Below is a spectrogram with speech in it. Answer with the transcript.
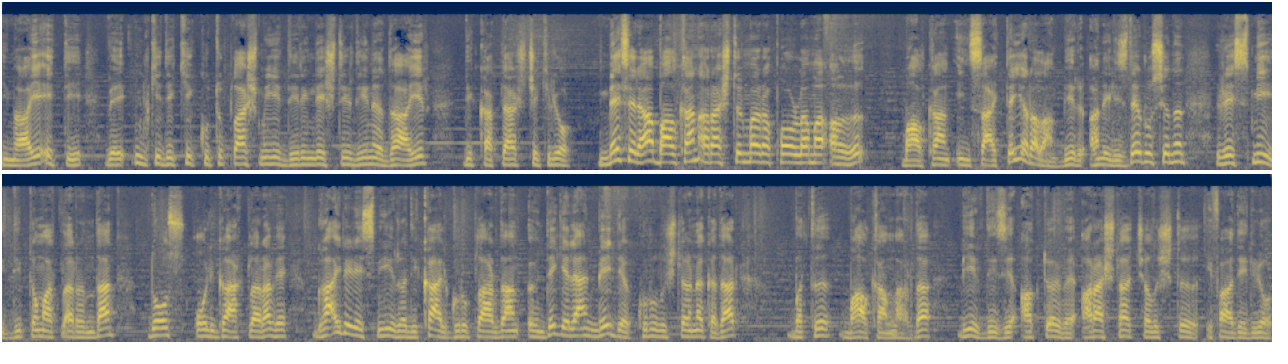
himaye ettiği ve ülkedeki kutuplaşmayı derinleştirdiğine dair dikkatler çekiliyor. Mesela Balkan Araştırma Raporlama Ağı Balkan Insight'te yer alan bir analizde Rusya'nın resmi diplomatlarından DOS oligarklara ve gayri resmi radikal gruplardan önde gelen medya kuruluşlarına kadar Batı Balkanlarda bir dizi aktör ve araçla çalıştığı ifade ediliyor.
